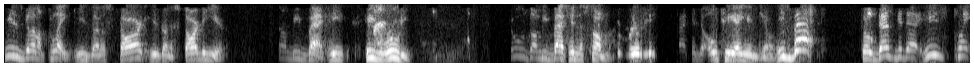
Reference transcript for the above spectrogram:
He's gonna play. He's gonna start. He's gonna start the year. He's gonna be back. He he's Rudy. Dude's gonna be back in the summer. Rudy. Back at the OTA in June. He's back. So let's get that. He's playing.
